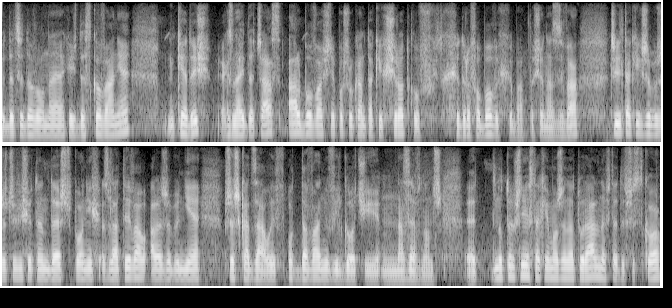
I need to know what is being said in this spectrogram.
y, decydował na jakieś deskowanie kiedyś, jak znajdę czas, albo właśnie poszukam takich środków hydrofobicznych, chyba to się nazywa, czyli takich, żeby rzeczywiście ten deszcz po nich zlatywał, ale żeby nie przeszkadzały w oddawaniu wilgoci mm, na zewnątrz. E, no to już nie jest takie może naturalne wtedy wszystko,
